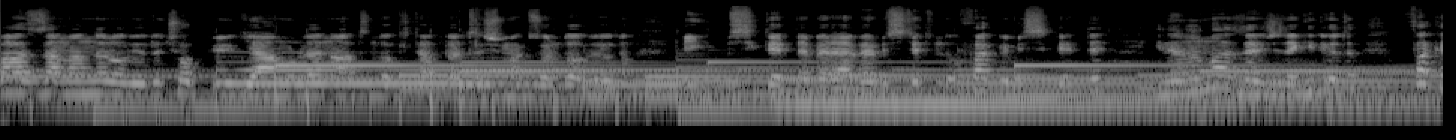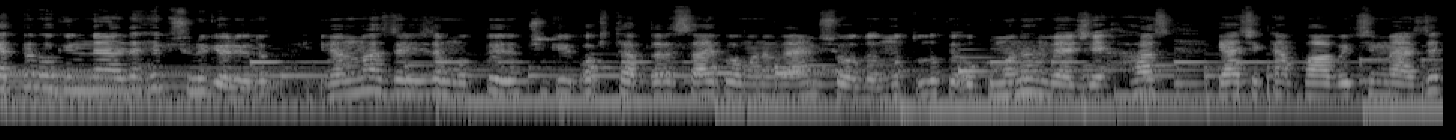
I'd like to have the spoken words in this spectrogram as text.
Bazı zamanlar oluyordu çok büyük yağmurların altında o kitapları taşımak zorunda oluyordum. Bir bisikletle beraber, bisikletim de ufak bir bisiklette inanılmaz derecede gidiyordu. Fakat ben o günlerde hep şunu görüyordum. İnanılmaz derecede mutluydum çünkü o kitaplara sahip olmanın vermiş olduğu mutluluk ve okumanın vereceği haz gerçekten paha biçilmezdi.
